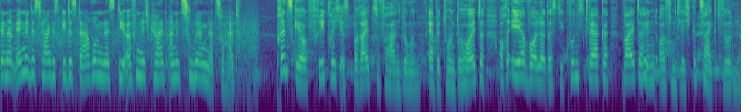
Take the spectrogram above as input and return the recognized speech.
denn am Ende des Tages geht es darum, dass die Öffentlichkeit einen Zugang dazu hat. Prinz Georg Friedrich ist bereit zu Verhandlungen. Er betonte heute, auch er wolle, dass die Kunstwerke weiterhin öffentlich gezeigt würden.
